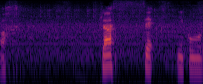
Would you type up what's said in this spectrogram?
oh, plus 6 equals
